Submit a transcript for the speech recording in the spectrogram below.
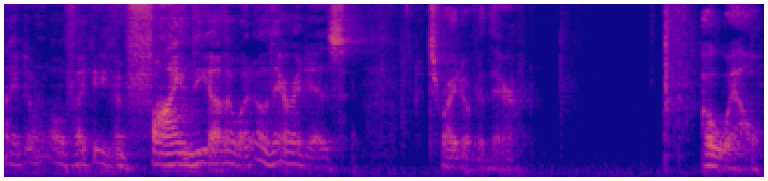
I don't know if I could even find the other one. Oh, there it is. It's right over there. Oh, well.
